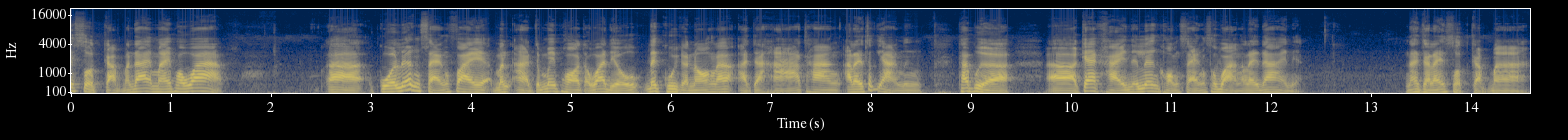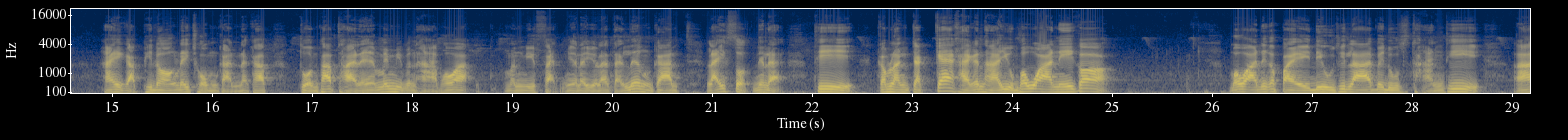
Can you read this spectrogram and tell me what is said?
ฟ์สดกลับมาได้ไหมเพราะว่ากลัวเรื่องแสงไฟอะมันอาจจะไม่พอแต่ว่าเดี๋ยวได้คุยกับน้องแล้วอาจจะหาทางอะไรสักอย่างหนึ่งถ้าเผื่ออแก้ไขในเรื่องของแสงสว่างอะไรได้เนี่ยน่าจะไลฟ์สดกลับมาให้กับพี่น้องได้ชมกันนะครับ ส่วนภาพถ่ายอะไรไม่มีปัญหาเพราะว่ามันมีแฟลชมีอะไรอยู่แล้ว แต่เรื่องของการไลฟ์สดนี่แหละ ที่กำลังจะแก้ไขกันหาอยู่เพราะวานนี้ก็ เมื่อวานนี้ก็ไปดิวที่ร้านไปดูสถานที่อะ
